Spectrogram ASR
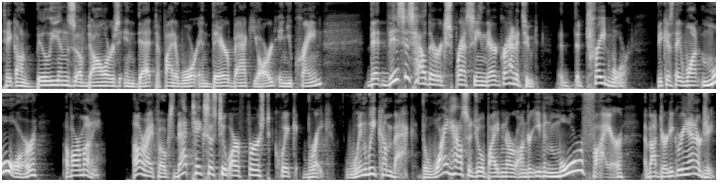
take on billions of dollars in debt to fight a war in their backyard in Ukraine, that this is how they're expressing their gratitude the trade war, because they want more of our money. All right, folks, that takes us to our first quick break. When we come back, the White House and Joe Biden are under even more fire about dirty green energy.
